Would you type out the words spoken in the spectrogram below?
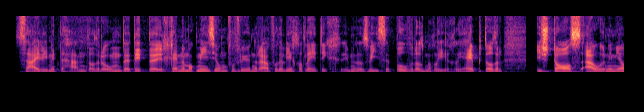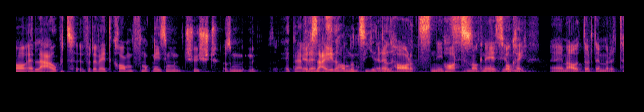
Seile mit den Händen, oder? Und äh, dort, äh, ich kenne Magnesium von früher, auch von der Leichtathletik, immer das weiße Pulver, das man ein bisschen, ein bisschen hebt, oder? Ist das auch in einem Jahr erlaubt für den Wettkampf, Magnesium und Schüst? Also man, man hat einfach wir Seil in der Hand und zieht, Wir haben? Harz, nicht Harz? Magnesium. Okay. Äh, Im Outdoor tun wir die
